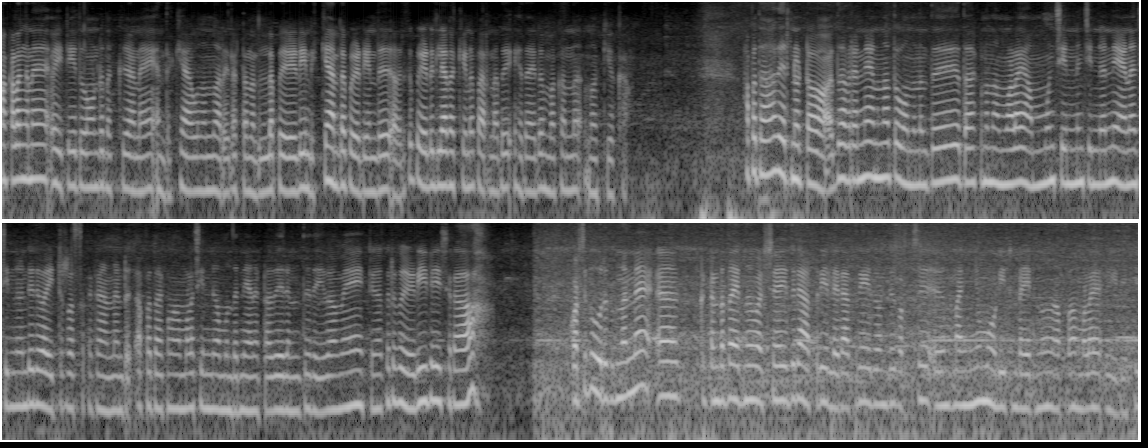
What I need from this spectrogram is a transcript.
മക്കളങ്ങനെ വെയിറ്റ് ചെയ്തുകൊണ്ട് നിൽക്കുകയാണ് എന്തൊക്കെയാവുമെന്നൊന്നും അറിയില്ല കേട്ടോ നല്ല പേടിയുണ്ട് എനിക്ക് നല്ല പേടിയുണ്ട്. അവർക്ക് പേടിയില്ല എന്നൊക്കെയാണ് പറഞ്ഞത്. ഏതായാലും നമുക്കൊന്ന് നോക്കി വെക്കാം. അപ്പോൾ അതാ വരുന്നു കേട്ടോ അത് അവർ തന്നെയാണെന്നാണ് തോന്നുന്നത് ഇതാക്കണം നമ്മളെ അമ്മും ചിന്നും ചിന്നു തന്നെയാണ് ചിന്നുവിന്റെ ഒരു വൈറ്റ് ഡ്രസ്സൊക്കെ കാണുന്നുണ്ട് അപ്പോൾ ഇതാക്കണം നമ്മളെ ചിന്നു അമ്മും തന്നെയാണ് കേട്ടോ വരുന്നത് ദൈവമേ ഏറ്റവും പേടിയില്ലേ ഈശ്വരാ? കുറച്ച് ദൂരത്തു നിന്ന് തന്നെ കിട്ടേണ്ടതായിരുന്നു. പക്ഷേ ഇത് രാത്രിയല്ലേ. രാത്രി ആയതുകൊണ്ട് കുറച്ച് മഞ്ഞും മൂടിയിട്ടുണ്ടായിരുന്നു. അപ്പോൾ നമ്മളെ വീഡിയോക്ക്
